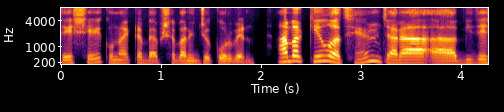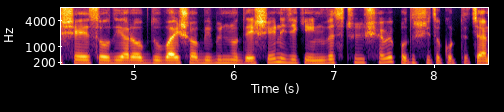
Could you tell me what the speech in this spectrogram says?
দেশে কোনো একটা ব্যবসা-বাণিজ্য করবেন। আবার কেউ আছেন যারা বিদেশে সৌদি আরব, দুবাই সহ বিভিন্ন দেশে নিজেকে ইনভেস্টর হিসেবে প্রতিষ্ঠিত করতে চান।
